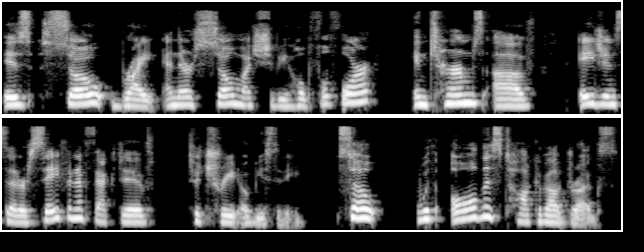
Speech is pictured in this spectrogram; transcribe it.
is so bright and there's so much to be hopeful for in terms of agents that are safe and effective to treat obesity. So, with all this talk about drugs,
